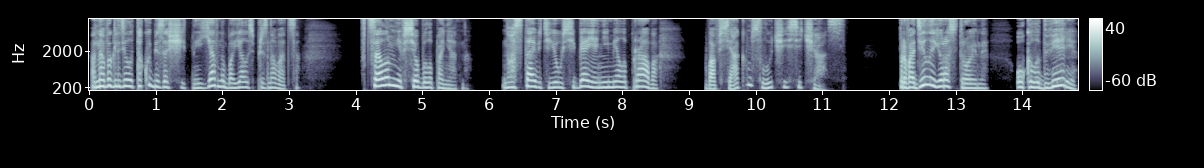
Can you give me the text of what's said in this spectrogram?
Она выглядела такой беззащитной и явно боялась признаваться. В целом мне все было понятно. Но оставить ее у себя я не имела права, во всяком случае сейчас. Проводила ее расстроенная. Около двери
